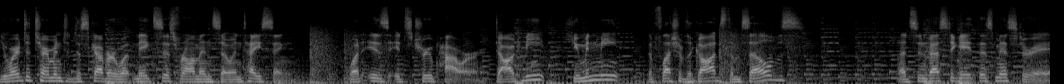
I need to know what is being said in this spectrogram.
You are determined to discover what makes this ramen so enticing. What is its true power? Dog meat? Human meat? The flesh of the gods themselves? Let's investigate this mystery.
